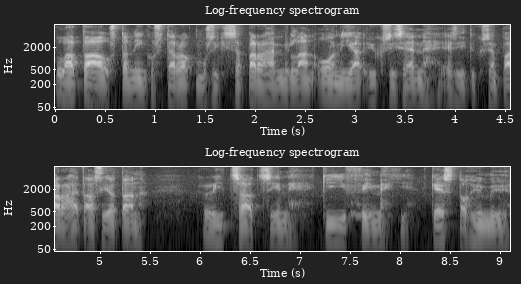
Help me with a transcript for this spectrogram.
latausta, niin kuin sitä rockmusiikissa parhaimmillaan on, ja yksi sen esityksen parhaita asioita on Richardsin, Keithin kestohymy,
